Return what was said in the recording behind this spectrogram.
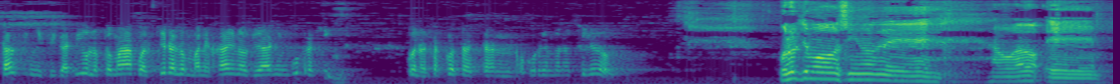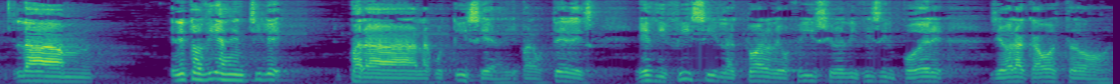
tan significativos los tomaba cualquiera, los manejaba y no quedaba ningún registro. Bueno, esas cosas están ocurriendo en el Chile doble. Por último, señor eh, abogado, eh, la, en estos días en Chile, para la justicia y para ustedes, es difícil actuar de oficio, es difícil poder llevar a cabo estos,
